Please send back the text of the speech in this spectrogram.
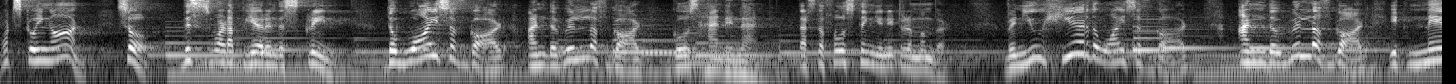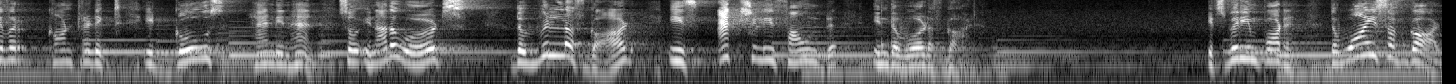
what's going on? So, this is what up here in the screen. The voice of God and the will of God goes hand in hand. That's the first thing you need to remember. When you hear the voice of God and the will of God, it never contradicts. It goes hand in hand. So, in other words, the will of God is actually found in the Word of God. It's very important. The voice of God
